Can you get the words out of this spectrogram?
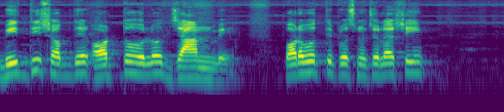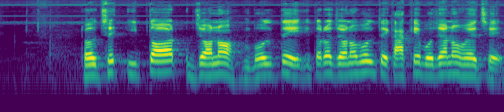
বৃদ্ধি শব্দের অর্থ হলো জানবে। পরবর্তী প্রশ্ন চলে আসি। বলছে, ইতর জন বলতে, ইতর জন বলতে কাকে বোঝানো হয়েছে?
